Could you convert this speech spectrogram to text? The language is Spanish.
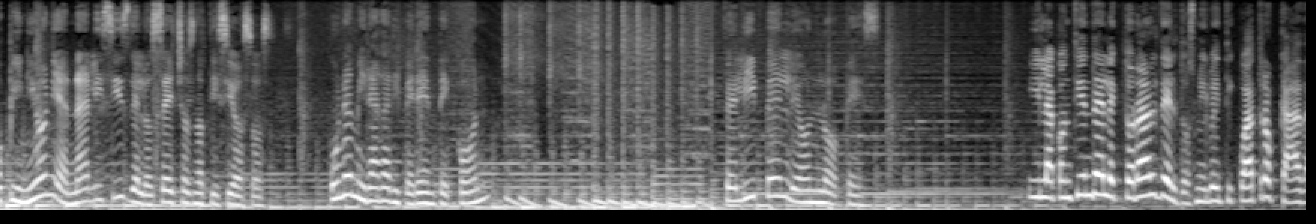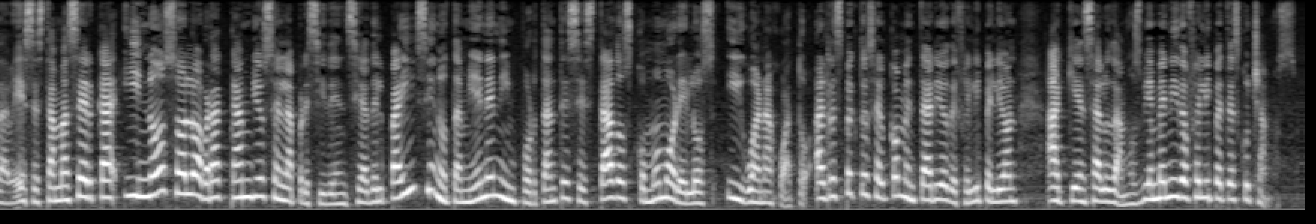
Opinión y análisis de los hechos noticiosos. Una mirada diferente con Felipe León López. Y la contienda electoral del 2024 cada vez está más cerca y no solo habrá cambios en la presidencia del país, sino también en importantes estados como Morelos y Guanajuato. Al respecto es el comentario de Felipe León, a quien saludamos. Bienvenido, Felipe, te escuchamos.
